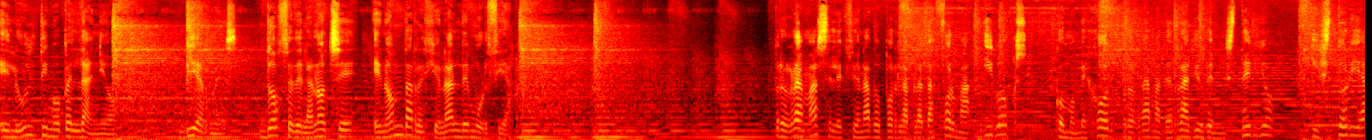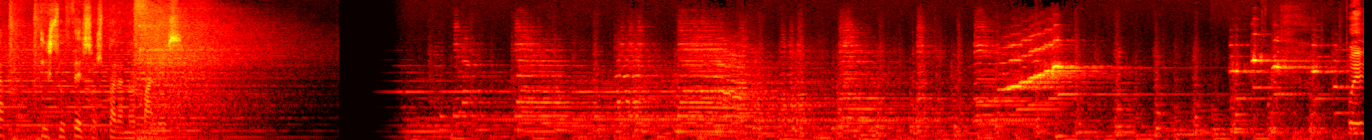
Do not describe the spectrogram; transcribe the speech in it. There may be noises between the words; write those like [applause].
El último peldaño. Viernes, 12 de la noche, en Onda Regional de Murcia. Programa seleccionado por la plataforma Evox como mejor programa de radio de misterio, historia y sucesos paranormales.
